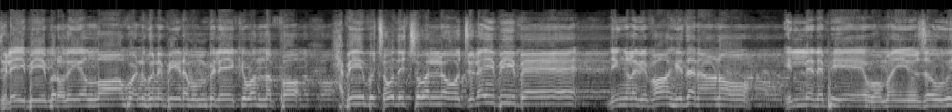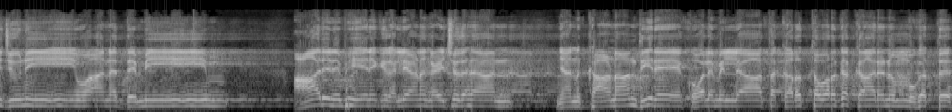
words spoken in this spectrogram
ജുലൈബീബ് റളിയല്ലാഹു അൻഹു നബിയുടെ മുമ്പിലേക്ക് വന്നപ്പോ ഹബീബ് ചോദിച്ചുവല്ലോ ജുലൈബീബേ നിങ്ങൾ വിവാഹിതനാണോ? ഇല്ല നബിയെ ആര് നബി എനിക്ക് കല്യാണം കഴിച്ചു തരാൻ? ഞാൻ കാണാൻ തീരെ കോലമില്ലാത്ത കറുത്ത വർഗക്കാരനും മുഖത്ത്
